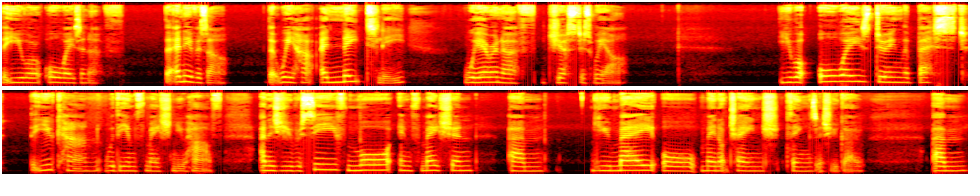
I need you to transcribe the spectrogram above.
that you are always enough, that any of us are that we have innately we're enough just as we are. You are always doing the best that you can with the information you have. And as you receive more information, um, you may or may not change things as you go. Um,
